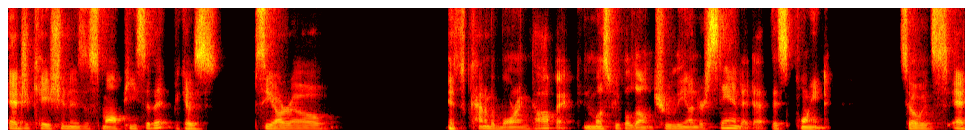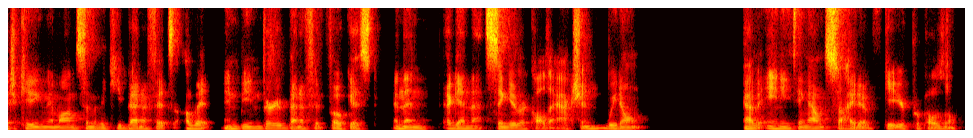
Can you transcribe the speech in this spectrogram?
education is a small piece of it because CRO it's kind of a boring topic and most people don't truly understand it at this point. So it's educating them on some of the key benefits of it and being very benefit focused. And then again, that singular call to action. We don't have anything outside of get your proposal.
